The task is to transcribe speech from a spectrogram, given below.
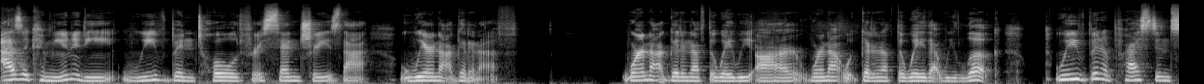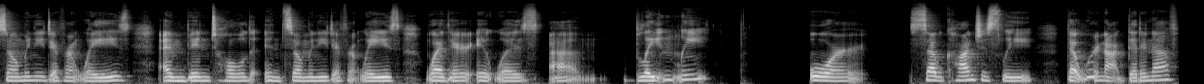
As a community, we've been told for centuries that we're not good enough. We're not good enough the way we are. We're not good enough the way that we look. We've been oppressed in so many different ways and been told in so many different ways, whether it was um, blatantly or subconsciously that we're not good enough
